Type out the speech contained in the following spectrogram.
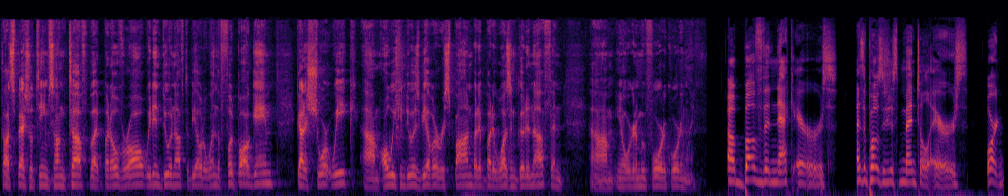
thought special teams hung tough. But but overall, we didn't do enough to be able to win the football game. Got a short week. Um, all we can do is be able to respond, but it, but it wasn't good enough, and um, you know we're going to move forward accordingly. Above the neck errors, as opposed to just mental errors or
